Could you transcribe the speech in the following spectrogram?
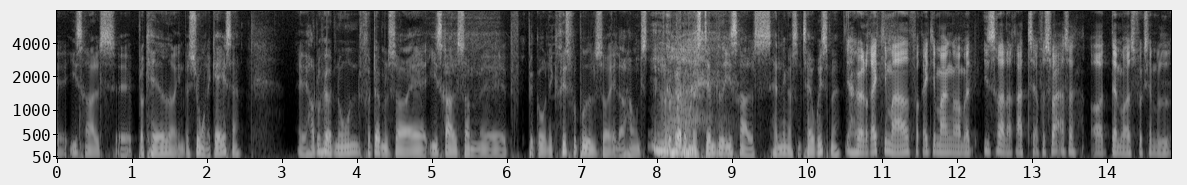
øh, Israels øh, blokade og invasion af Gaza? Øh, har du hørt nogen fordømmelser af Israel som øh, begående krigsforbrydelser, eller har, hun, har du hørt, at hun har stemplet Israels handlinger som terrorisme? Jeg har hørt rigtig meget fra rigtig mange om, at Israel har ret til at forsvare sig, og dem også for eksempel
